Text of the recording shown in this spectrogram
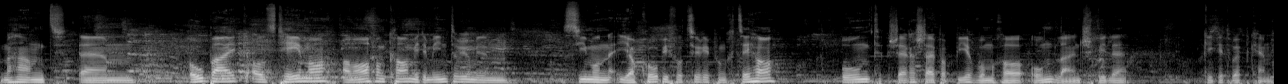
Wir haben ähm, O-Bike als Thema am Anfang gehabt, mit dem Interview mit dem Simon Jacobi von Zürich.ch und Schere, Stein, Papier, wo man kann online spielen gegen die Webcam.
